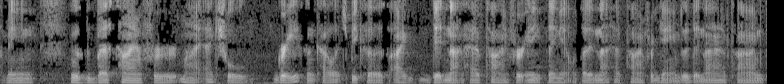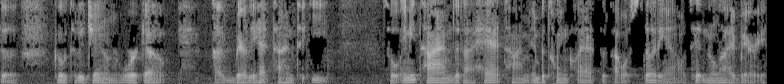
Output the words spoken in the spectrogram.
I mean, it was the best time for my actual grades in college because I did not have time for anything else. I did not have time for games. I did not have time to go to the gym or work out. I barely had time to eat. So anytime that I had time in between classes, I was studying. I was hitting the library.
